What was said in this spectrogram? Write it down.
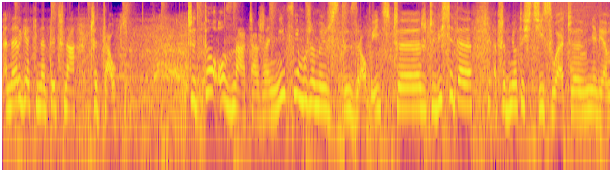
energia kinetyczna czy całki. Czy to oznacza, że nic nie możemy już z tym zrobić? Czy rzeczywiście te przedmioty ścisłe, czy nie wiem,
